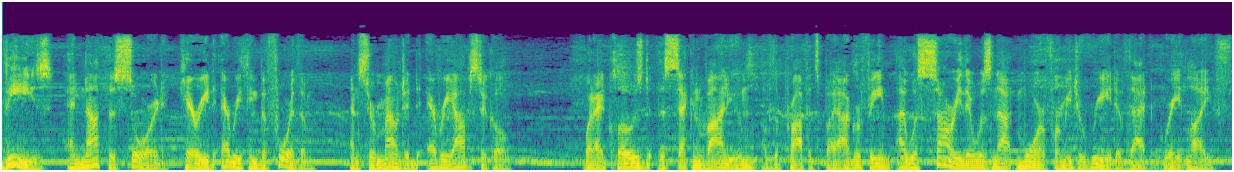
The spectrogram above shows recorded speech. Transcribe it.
These, and not the sword, carried everything before them and surmounted every obstacle. When I closed the second volume of the Prophet's biography, I was sorry there was not more for me to read of that great life.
